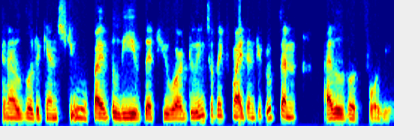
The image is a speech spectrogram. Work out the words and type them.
then I will vote against you. If I believe that you are doing something for my identity group, then I will vote for you.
